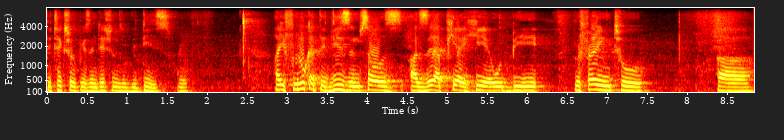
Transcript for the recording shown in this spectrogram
the text representations of the D's, right? Uh, if we look at the D's themselves as they appear here, would be referring to uh,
